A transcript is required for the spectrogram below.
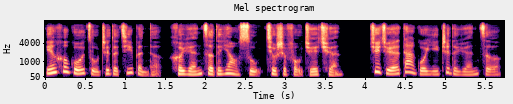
联合国组织的基本的和原则的要素就是否决权。拒绝大国一致的原则，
